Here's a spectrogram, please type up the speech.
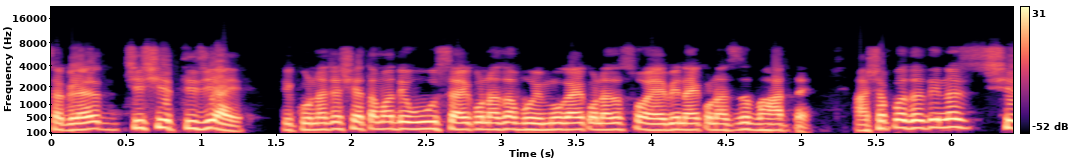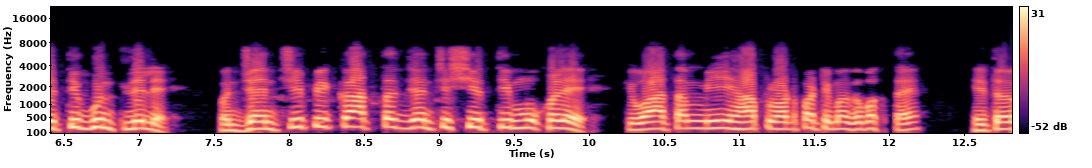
सगळ्याची शेती जी आहे ती कोणाच्या शेतामध्ये ऊस आहे कोणाचा भुईमुग आहे कोणाचा सोयाबीन आहे कोणाचा भात आहे अशा पद्धतीनं शेती गुंतलेली आहे. पण ज्यांची पिकं आता ज्यांची शेती मोकळे आहे, किंवा आता मी हा प्लॉट पाठीमागं बघताय इथं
